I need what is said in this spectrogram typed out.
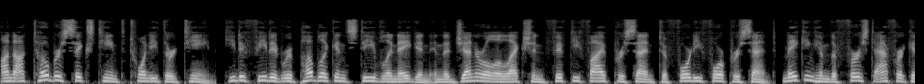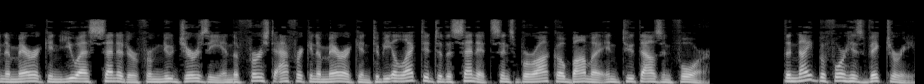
On October 16, 2013, he defeated Republican Steve Lonegan in the general election 55% to 44%, making him the first African American U.S. Senator from New Jersey and the first African American to be elected to the Senate since Barack Obama in 2004. The night before his victory,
